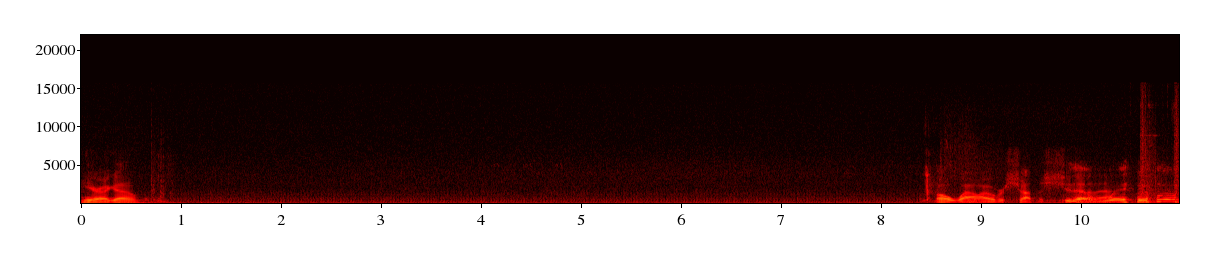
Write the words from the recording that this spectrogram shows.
Here I go. Oh wow, I overshot the shit yeah, out of that. way.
